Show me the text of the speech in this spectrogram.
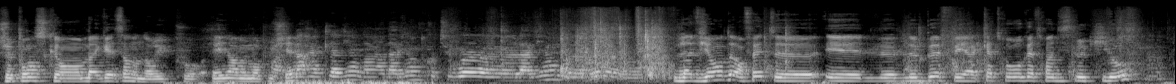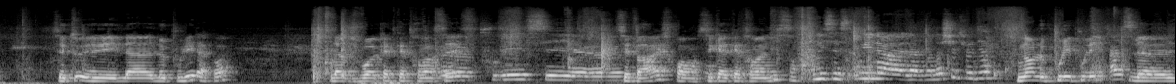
Je pense qu'en magasin, on en aurait eu pour énormément plus Ouais, cher. rien que la viande, hein, la viande, quand tu vois euh, la viande, euh, ouais, La viande, en fait, euh, et le, le bœuf est à 4,90€ le kilo. C'est tout. Et la- le poulet, là, quoi Là, je vois 4,96€. euh, le poulet, c'est. euh, C'est pareil, je crois. hein. C'est 4,90€. hein. Oui, c'est oui, la, la viande hachée, tu veux dire? Non, le poulet poulet. Ah, c'est- le-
